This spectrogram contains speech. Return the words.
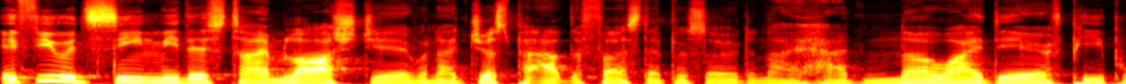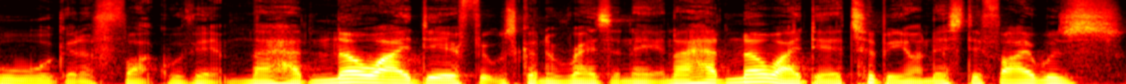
if you had seen me this time last year when I just put out the first episode and I had no idea if people were going to fuck with it, and I had no idea if it was going to resonate, and I had no idea, to be honest, if I was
